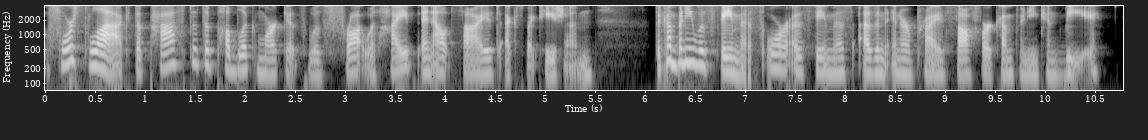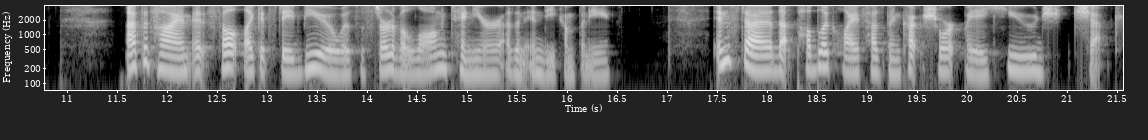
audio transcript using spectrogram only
For Slack, the path to the public markets was fraught with hype and outsized expectation. The company was famous, or as famous as an enterprise software company can be. At the time, it felt like its debut was the start of a long tenure as an indie company, Instead, that public life has been cut short by a huge check.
